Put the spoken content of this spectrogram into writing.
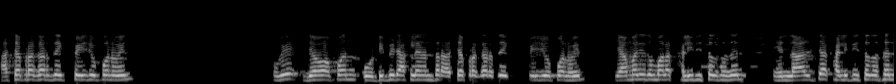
अशा प्रकारचं एक पेज ओपन होईल. ओके जेव्हा आपण ओटीपी टाकल्यानंतर अशा प्रकारचं एक पेज ओपन होईल. यामध्ये तुम्हाला खाली दिसत असेल हे लालच्या खाली दिसत असेल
